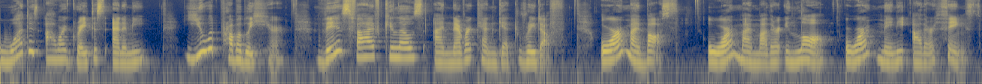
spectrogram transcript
what is our greatest enemy? You would probably hear, These five kilos I never can get rid of, or my boss, or my mother in law, or many other things.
